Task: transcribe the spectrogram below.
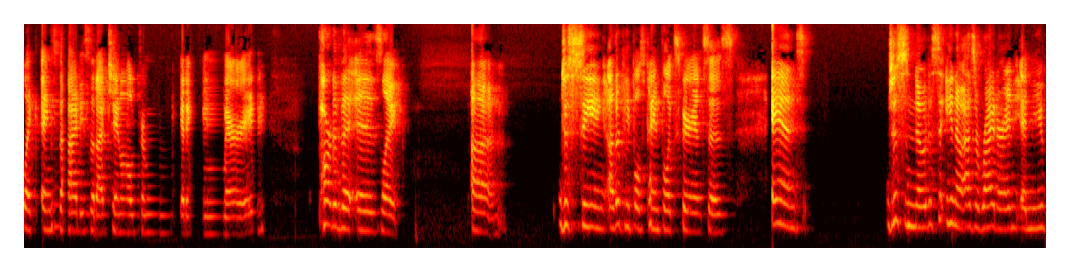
like anxieties that I've channeled from getting married part of it is like um, just seeing other people's painful experiences and just notice it, you know as a writer and, and you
